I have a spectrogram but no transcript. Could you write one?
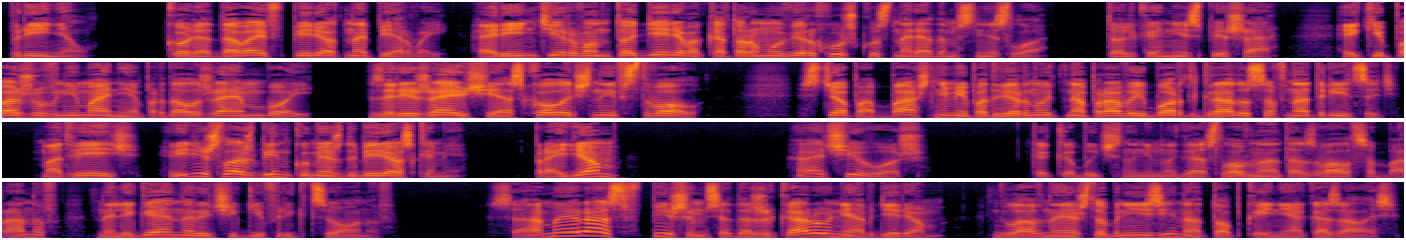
«Принял». «Коля, давай вперед на первой. Ориентир вон то дерево, которому верхушку снарядом снесло. Только не спеша. Экипажу внимание, продолжаем бой. Заряжающий осколочный в ствол. Степа, башнями подвернуть на правый борт градусов на 30. Матвеич, видишь ложбинку между березками? Пройдем? А чего ж? Как обычно, немногословно отозвался Баранов, налегая на рычаги фрикционов. В самый раз впишемся, даже кору не обдерем. Главное, чтобы низина топкой не оказалась.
